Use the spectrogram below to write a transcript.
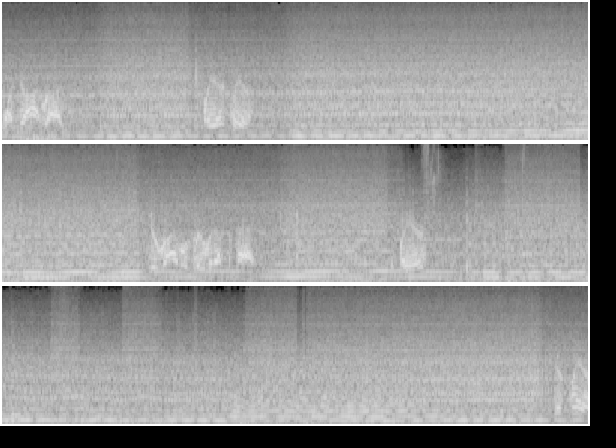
Watch your hot rod. Clear, clear. Your rival's moving up the pack. Clear. You're clear.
